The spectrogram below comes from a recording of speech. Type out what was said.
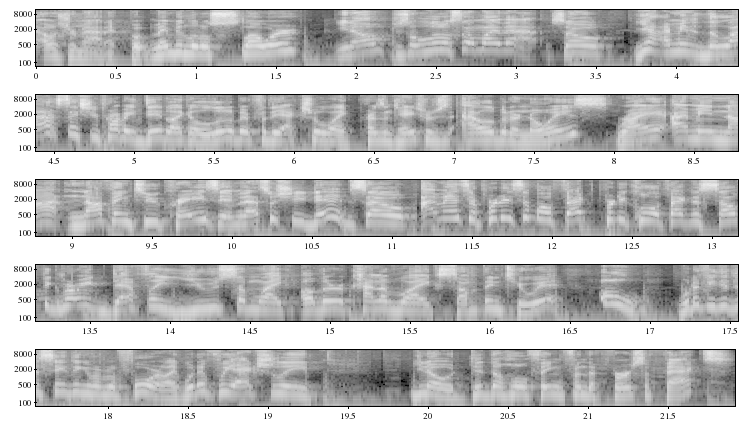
that was dramatic but maybe a little slower you know just a little something like that. So yeah i mean the last thing she probably did like a little bit for the actual like presentation was just add a little bit of noise right? I mean not nothing too crazy. I mean that's what she did. So i mean it's a pretty simple effect pretty cool effect itself. You can probably definitely use some like other kind of like something to it. Oh what if he did the same thing before? Like what if we actually you know, did the whole thing from the first effect.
